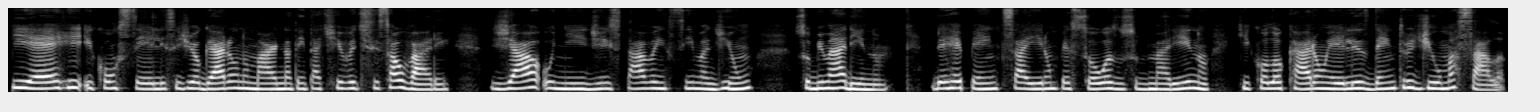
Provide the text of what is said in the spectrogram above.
Pierre e Conseil se jogaram no mar na tentativa de se salvarem. Já o Nid estava em cima de um submarino. De repente saíram pessoas do submarino que colocaram eles dentro de uma sala.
